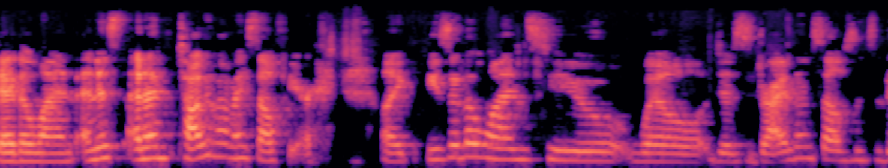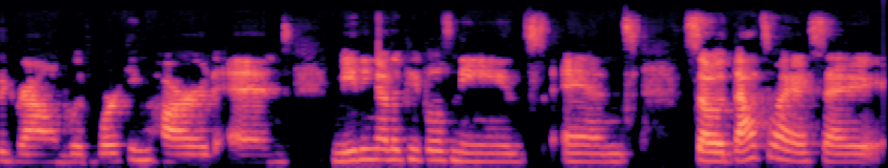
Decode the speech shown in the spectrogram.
They're the ones and this and I'm talking about myself here. Like these are the ones who will just drive themselves into the ground with working hard and meeting other people's needs. And so that's why I say,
